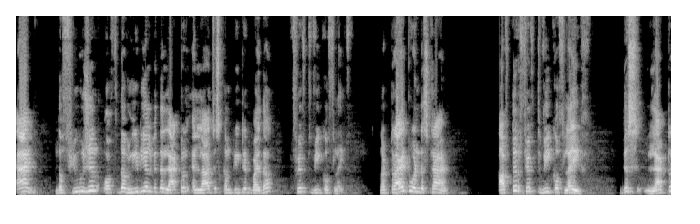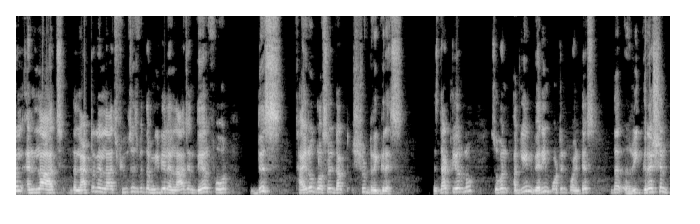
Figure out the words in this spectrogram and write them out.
and the fusion of the medial with the lateral anlage is completed by the fifth week of life now try to understand after fifth week of life, this lateral anlage, the lateral anlage fuses with the medial anlage and therefore this thyroglossal duct should regress. Is that clear? No. So one again very important point is the regression,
